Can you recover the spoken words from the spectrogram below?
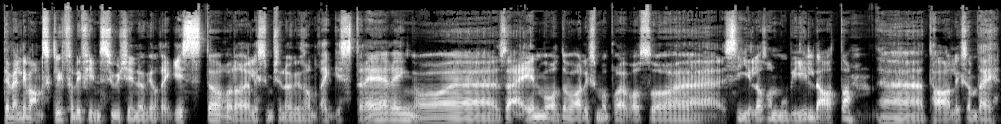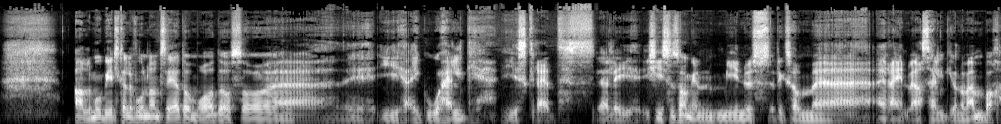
det, er veldig vanskelig, for det finnes jo ikke i noen register, og det er liksom ikke noen sånn registrering. og eh, Så én måte var liksom å prøve å eh, sile sånn mobildata. Eh, ta liksom de alle mobiltelefonene som er et område, og så eh, i ei god helg i skred, eller i, i skisesongen, minus liksom eh, regnværshelg i november,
